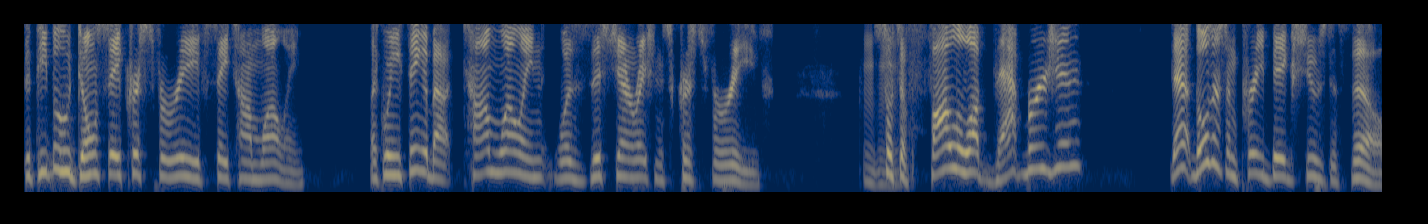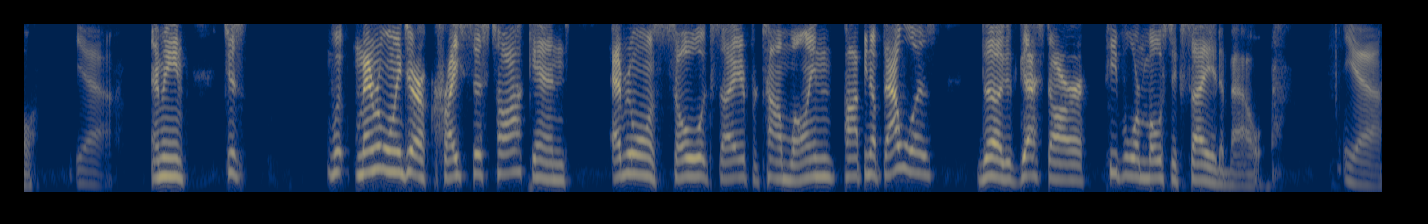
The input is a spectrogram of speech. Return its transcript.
the people who don't say Christopher Reeve say Tom Welling. Like when you think about Tom Welling was this generation's Christopher Reeve. So Mhm. to follow up that version, that those are some pretty big shoes to fill. yeah. I mean, just w- remember when we did our crisis talk and everyone was so excited for Tom Welling popping up? That was the guest star people were most excited about. Yeah.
